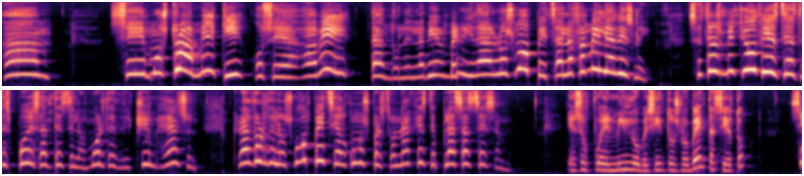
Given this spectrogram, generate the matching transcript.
am, se mostró a Mickey, o sea, a mí, dándole la bienvenida a los Muppets, a la familia Disney. Se transmitió 10 días después, antes de la muerte de Jim Henson, creador de los Muppets y algunos personajes de Plaza Sésamo. Eso fue en 1990, ¿cierto? Sí.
